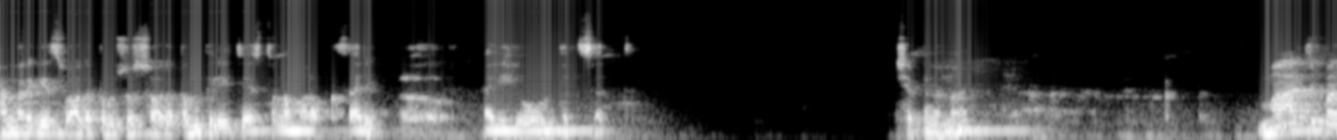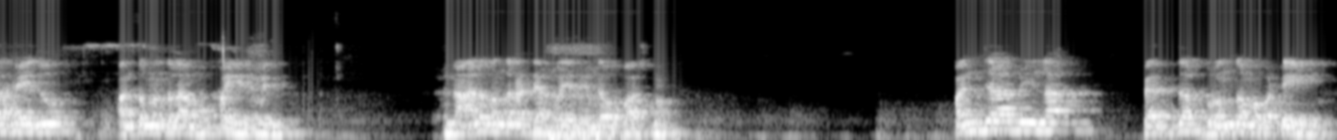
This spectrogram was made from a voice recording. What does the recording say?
అందరికీ స్వాగతం సుస్వాగతం తెలియజేస్తున్నాం మరొకసారి హరి ఓం తత్సత్. చెప్పినన్నా? మార్చి పదహైదు పంతొమ్మిది వందల ముప్పై ఎనిమిది. నాలుగు వందల డెబ్బై రెండవ భాషణం. పంజాబీల పెద్ద బృందం ఒకటి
